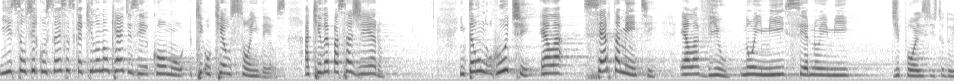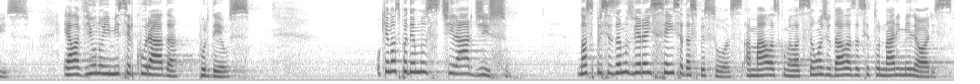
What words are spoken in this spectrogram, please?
E são circunstâncias que aquilo não quer dizer como que, o que eu sou em Deus. Aquilo é passageiro. Então Ruth, ela certamente ela viu Noemi ser Noemi depois de tudo isso. Ela viu Noemi ser curada por Deus. O que nós podemos tirar disso? Nós precisamos ver a essência das pessoas, amá-las como elas são, ajudá-las a se tornarem melhores.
